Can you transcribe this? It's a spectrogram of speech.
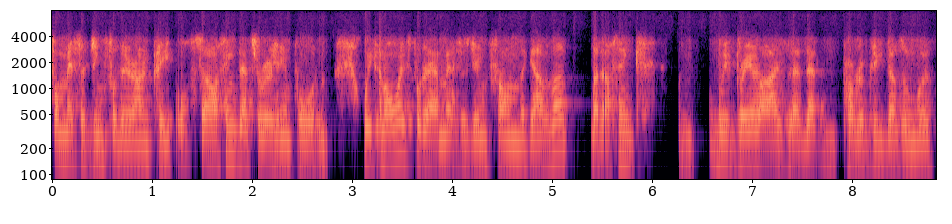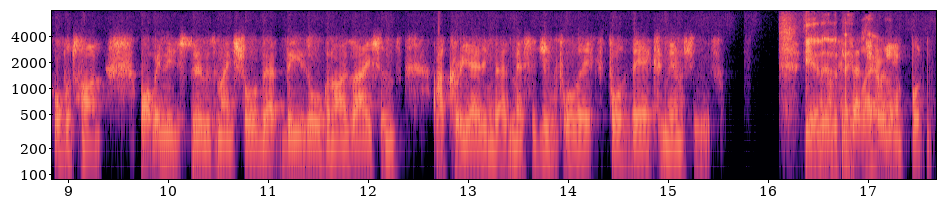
for messaging for their own people. So I think that's really important. We can always put out messaging from the government, but I think we've realised that that probably doesn't work all the time. What we need to do is make sure that these organisations are creating that messaging for their for their communities. Yeah, they're the people that's having. really important.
